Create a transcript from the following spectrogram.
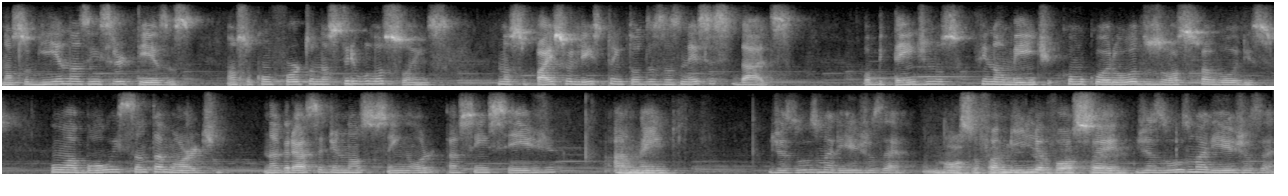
nosso guia nas incertezas, nosso conforto nas tribulações, nosso Pai solícito em todas as necessidades. Obtende-nos, finalmente, como coroa dos vossos favores. uma boa e santa morte. Na graça de nosso Senhor, assim seja. Amém. Jesus, Maria e José. Nossa família vossa é. Jesus, Maria e José.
